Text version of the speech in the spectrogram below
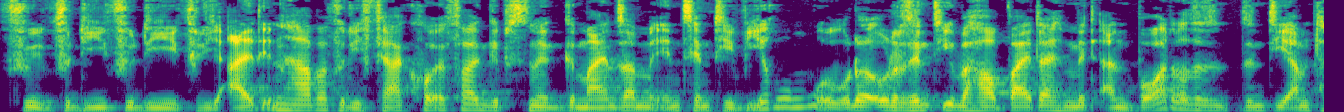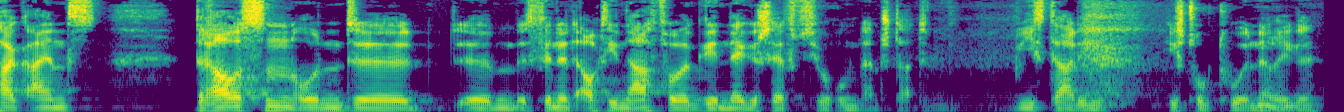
für, für die für die für die Altinhaber, für die Verkäufer, gibt es eine gemeinsame Incentivierung oder oder sind die überhaupt weiterhin mit an Bord oder sind die am Tag eins draußen und äh, äh, es findet auch die Nachfolge in der Geschäftsführung dann statt. Wie ist da die, die Struktur in der Regel?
